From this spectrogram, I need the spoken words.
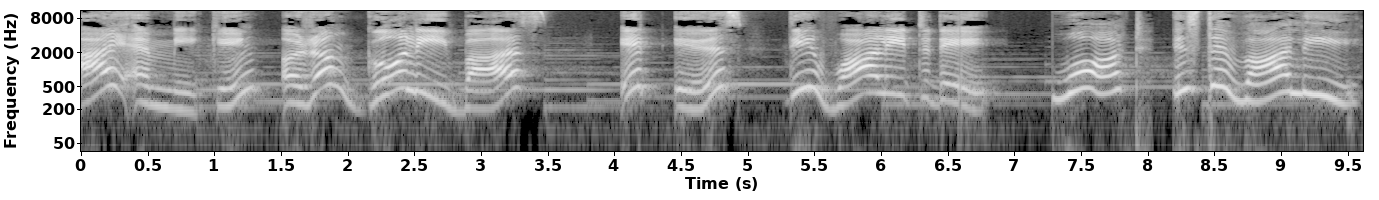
I am making a rangoli Buzz. It is Diwali today. What is Diwali?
